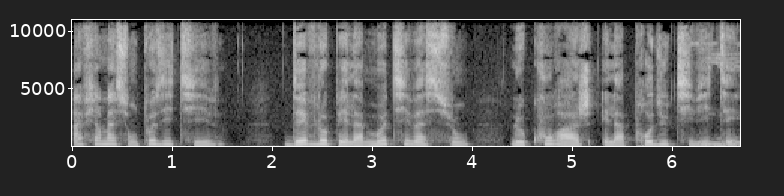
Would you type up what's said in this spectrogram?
Affirmation positive, développer la motivation, le courage et la productivité.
